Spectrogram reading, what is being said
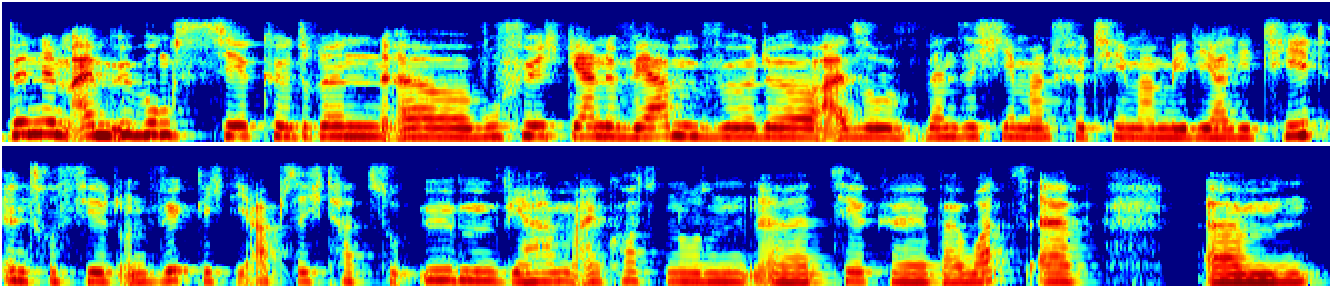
bin in einem Übungszirkel drin, äh, wofür ich gerne werben würde. Also wenn sich jemand für Thema Medialität interessiert und wirklich die Absicht hat zu üben, wir haben einen kostenlosen äh, Zirkel bei WhatsApp. Ähm,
